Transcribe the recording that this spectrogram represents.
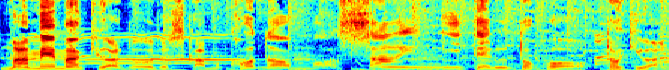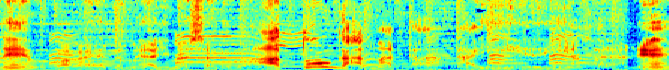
豆巻きはどうですか？もう子供さんいてるとこ時はね我が家でもやりましたけど。後がまた大変やからね、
